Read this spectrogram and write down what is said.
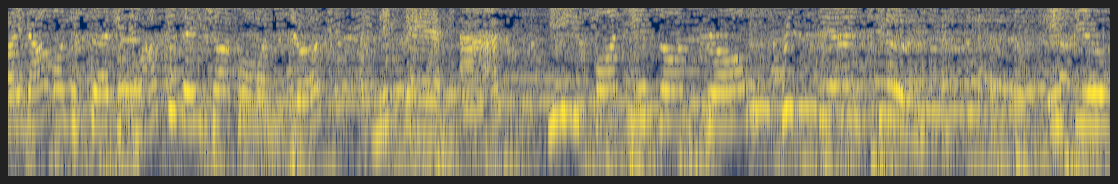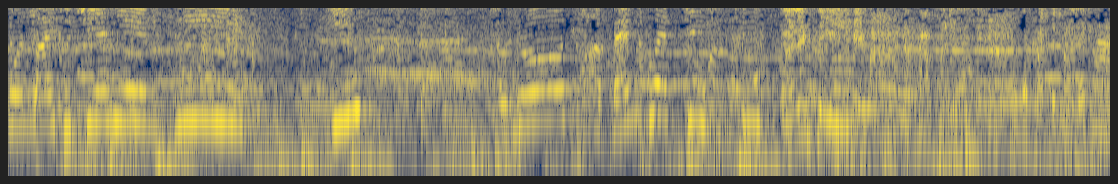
Right now on the stage is Master Deja Pons, just nicknamed as he is five years old from Christian School. If you would like to cheer him, please give a rose or a banquet to. หมายเลขสี่ไม่มานะครับหมายเลขสี่ไม่มาต่อไปเป็นหมายเลขห้า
